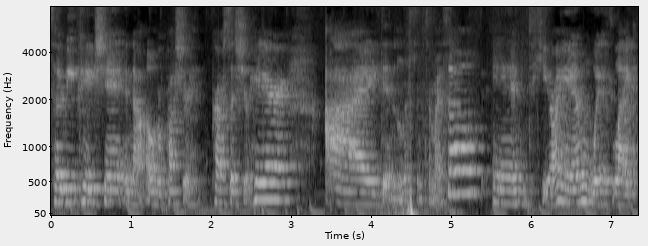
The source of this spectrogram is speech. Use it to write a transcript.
to be patient and not over process your hair. I didn't listen to myself and here I am with like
